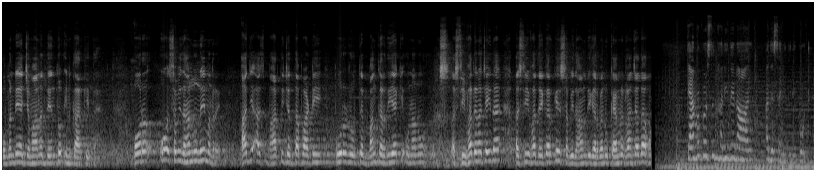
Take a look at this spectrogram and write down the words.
ਉਹ ਮੰਨਿਆ ਜ਼ਮਾਨਤ ਦੇਣ ਤੋਂ ਇਨਕਾਰ ਕੀਤਾ ਔਰ ਉਹ ਸੰਵਿਧਾਨ ਨੂੰ ਨਹੀਂ ਮੰਨ ਰਹੇ। ਅੱਜ ਅਸ, ਭਾਰਤੀ ਜਨਤਾ ਪਾਰਟੀ ਪੂਰਨ ਰੂਪ ਤੇ ਮੰਗ ਕਰਦੀ ਹੈ ਕਿ ਉਹਨਾਂ ਨੂੰ ਅਸਤੀਫਾ ਦੇਣਾ ਚਾਹੀਦਾ ਹੈ। ਅਸਤੀਫਾ ਦੇ ਕਰਕੇ ਸੰਵਿਧਾਨ ਦੀ ਗਰਬਾ ਨੂੰ ਕਾਇਮ ਰੱਖਣਾ ਚਾਹੀਦਾ ਕੈਮਰਾ ਪਰਸਨ ਹਨੀ ਦੇ ਨਾਲ ਅਜੇ ਸੈਨੀ ਦੀ ਰਿਪੋਰਟ।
